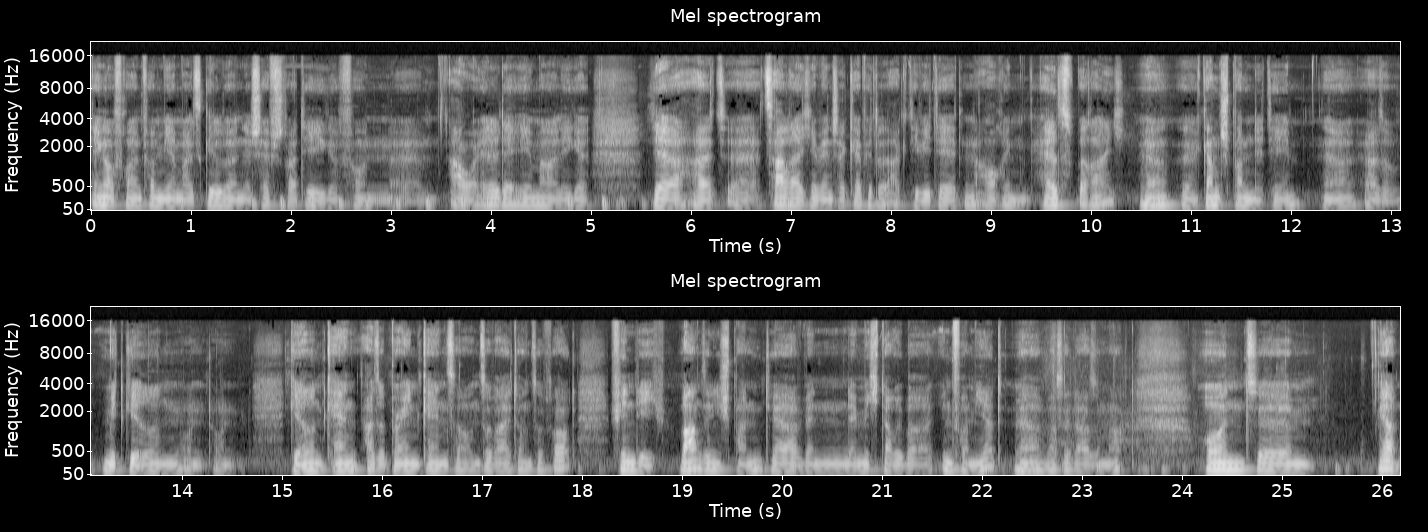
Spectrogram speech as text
Enger Freund von mir, Miles Gilbert, der Chefstratege von äh, AOL, der ehemalige, der hat äh, zahlreiche Venture Capital Aktivitäten auch im Health-Bereich. Ja, äh, ganz spannende Themen. Ja, also mit Gehirn und, und Gehirn, also Brain Cancer und so weiter und so fort. Finde ich wahnsinnig spannend, ja, wenn er mich darüber informiert, ja, was er da so macht. Und ähm, ja,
